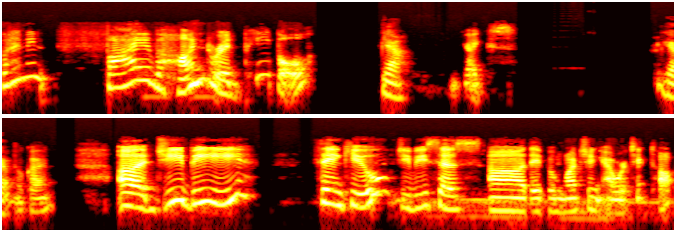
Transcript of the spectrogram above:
But I mean, 500 people? Yeah, Yikes. yeah. Okay. Uh, GB Thank you. GB says uh, they've been watching our TikTok.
